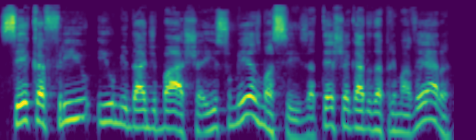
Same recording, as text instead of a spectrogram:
Seca, frio e umidade baixa. É isso mesmo, Assis? Até a chegada da primavera?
